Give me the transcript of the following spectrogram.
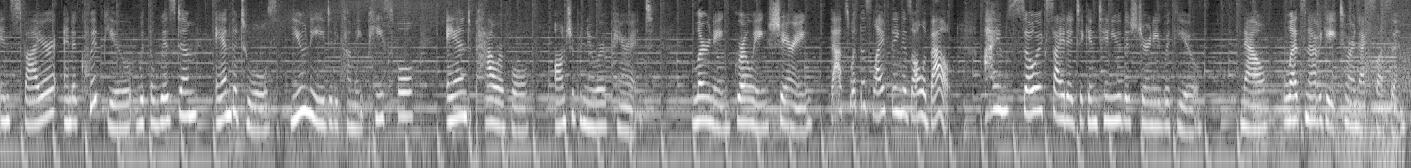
inspire and equip you with the wisdom and the tools you need to become a peaceful and powerful entrepreneur parent. Learning, growing, sharing that's what this life thing is all about. I am so excited to continue this journey with you. Now, let's navigate to our next lesson.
